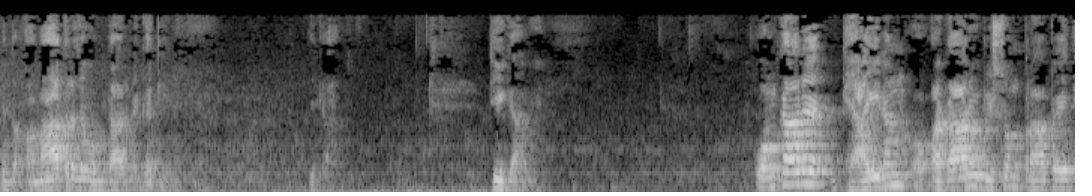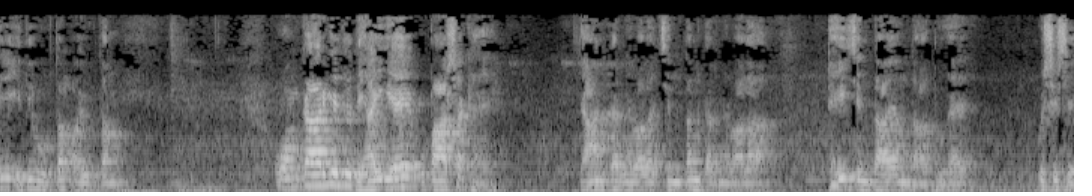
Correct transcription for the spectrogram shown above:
किंतु अमात्र जो ओंकार में गति नहीं है। ठीक है? ठीक है। ओंकार ध्यानम अकारो विश्व प्रापयती इति उत्तम अयुक्तम। ओंकार के जो ध्यायी है, उपासक है, ध्यान करने वाला, चिंतन करने वाला, ध्यय चिंतायम धातु है, उसी से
